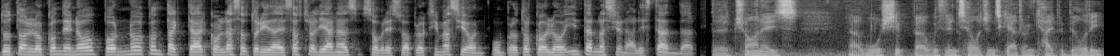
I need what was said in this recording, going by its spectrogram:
Dutton lo condenó por no contactar con las autoridades australianas sobre su aproximación, un protocolo internacional estándar. The Chinese uh, warship uh, with an intelligence gathering capability.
